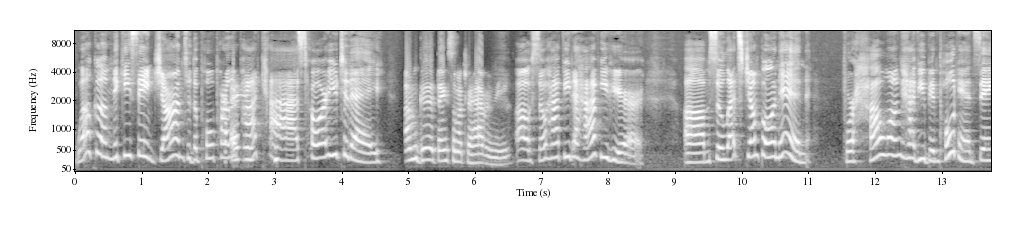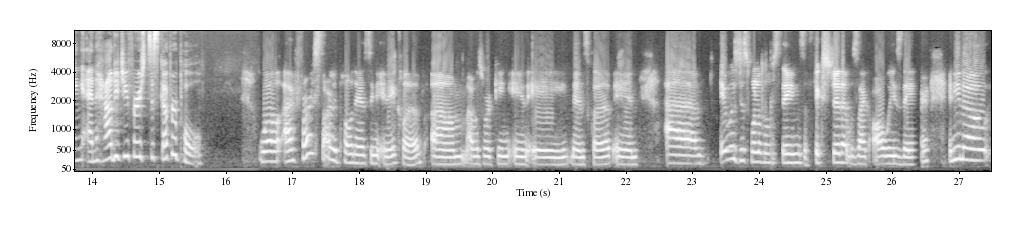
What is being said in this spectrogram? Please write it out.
Welcome, Nikki St. John, to the Pole Parlor Hey. podcast. How are you today? I'm good. Thanks so much for having me. Oh, so happy to have you here. Um, so let's jump on in. For how long have you been pole dancing, and how did you first discover pole? Well, I first started pole dancing in a club. Um, I was working in a men's club, and um, it was just one of those things, a fixture that was like always there. And you know,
